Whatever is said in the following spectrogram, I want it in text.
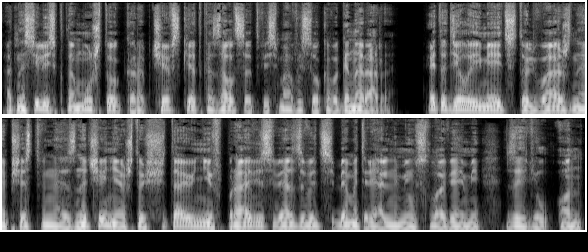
относились к тому, что Коробчевский отказался от весьма высокого гонорара. Это дело имеет столь важное общественное значение, что считаю не вправе связывать себя материальными условиями, заявил он.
